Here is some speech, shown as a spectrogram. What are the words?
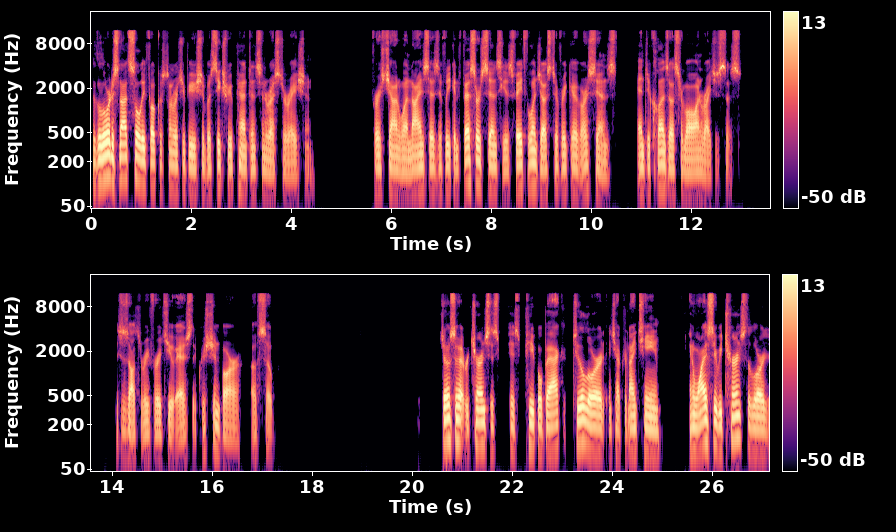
For the Lord is not solely focused on retribution, but seeks repentance and restoration. First John 1 9 says, If we confess our sins, he is faithful and just to forgive our sins and to cleanse us from all unrighteousness. This is often referred to as the Christian bar of soap. Jehoshaphat returns his, his people back to the Lord in chapter 19 and wisely returns to the Lord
